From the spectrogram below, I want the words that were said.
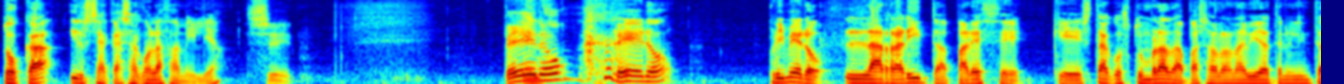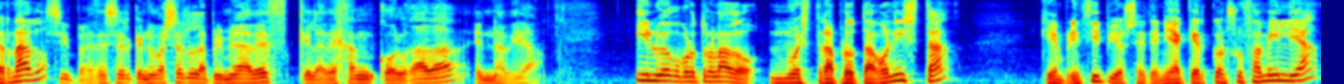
toca irse a casa con la familia. Sí. Pero... pero primero, la rarita parece que está acostumbrada a pasar la Navidad en el internado. Sí, parece ser que no va a ser la primera vez que la dejan colgada en Navidad. Y luego, por otro lado, nuestra protagonista, que en principio se tenía que ir con su familia,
